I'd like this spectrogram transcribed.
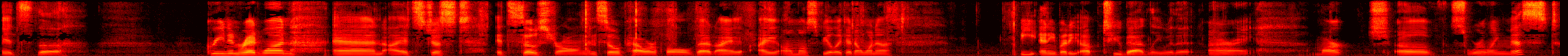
it's the green and red one, and I, it's just, it's so strong and so powerful that I, I almost feel like I don't want to beat anybody up too badly with it. All right. March of Swirling Mist.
